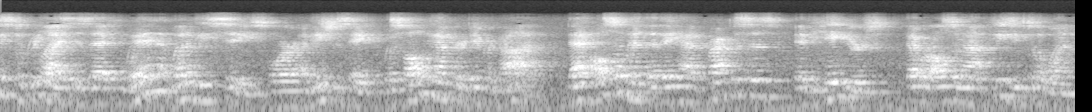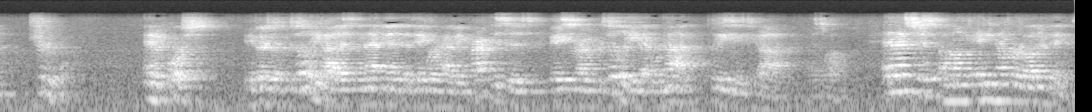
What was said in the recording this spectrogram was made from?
things to realize is that when one of these cities or a nation state was following after a different god, that also meant that they had practices and behaviors that were also not pleasing to the one true one. And of course, if there's a fertility goddess, then that meant that they were having practices based around fertility that were not pleasing to God as well. And that's just among any number of other things.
